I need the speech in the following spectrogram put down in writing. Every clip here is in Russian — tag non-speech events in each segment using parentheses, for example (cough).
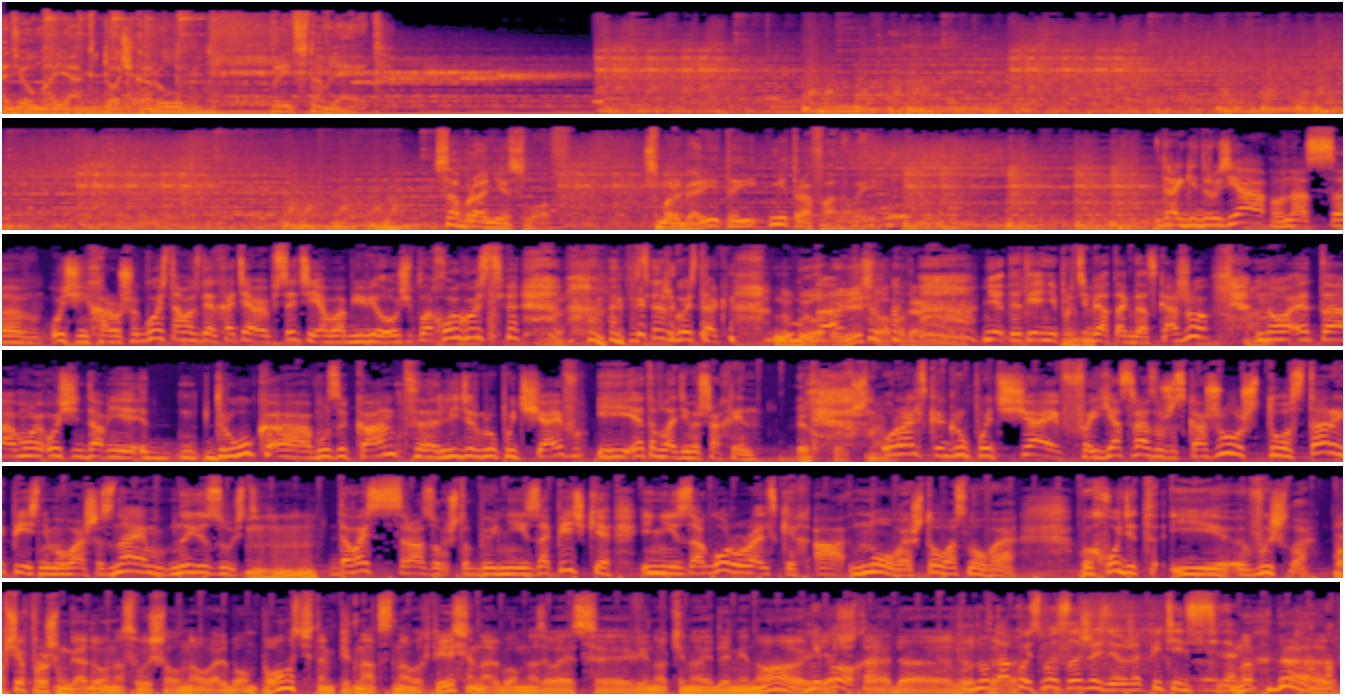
Радиомаяк.ру представляет. Собрание слов с Маргаритой Митрофановой. Дорогие друзья, у нас э, очень хороший гость, на мой взгляд. Хотя, представляете, я бы объявила очень плохой гость. (laughs) Представляешь, гость так. Ну, было бы весело, по крайней мере. Нет, это я не про тебя тогда скажу. Но это мой очень давний друг, э, музыкант, э, лидер группы «Чаев». И это Владимир Шахрин. Это точно. Уральская группа «Чаев». Я сразу же скажу, что старые песни мы ваши знаем наизусть. Давай сразу, чтобы не из-за печки и не из-за гор уральских, а новое. Что у вас новое выходит и вышло? Вообще, в прошлом году у нас вышел новый альбом полностью, там 15 новых песен. Альбом называется «Вино, кино и домино». Я Неплохо. считаю, да, ну, вот, э, такой смысл жизни уже к 50. так. Ну да,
